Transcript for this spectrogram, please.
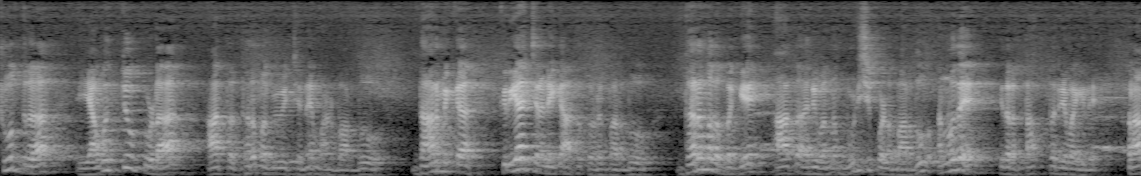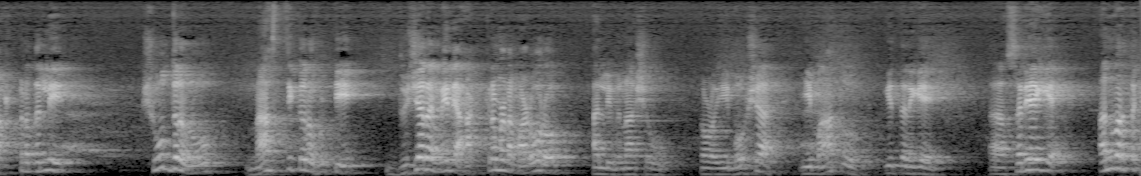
ಶೂದ್ರ ಯಾವತ್ತೂ ಕೂಡ ಆತ ಧರ್ಮ ವಿವೇಚನೆ ಮಾಡಬಾರ್ದು. ಧಾರ್ಮಿಕ ಕ್ರಿಯಾಚರಣೆಗೆ ಆತ ತೊಡಗಬಾರ್ದು. ಧರ್ಮದ ಬಗ್ಗೆ ಆತ ಅರಿವನ್ನು ಮೂಡಿಸಿಕೊಳ್ಳಬಾರದು ಅನ್ನೋದೇ ಇದರ ತಾತ್ಪರ್ಯವಾಗಿದೆ. ರಾಷ್ಟ್ರದಲ್ಲಿ ಶೂದ್ರರು, ನಾಸ್ತಿಕರು ಹುಟ್ಟಿ ದ್ವಿಜರ ಮೇಲೆ ಆಕ್ರಮಣ ಮಾಡುವವರು ಅಲ್ಲಿ ವಿನಾಶವು. ನೋಡು, ಈ ಬಹುಶಃ ಈ ಮಾತು ಈತನಿಗೆ ಸರಿಯಾಗಿ ಅನ್ವರ್ತಕ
